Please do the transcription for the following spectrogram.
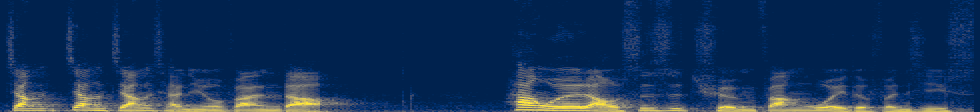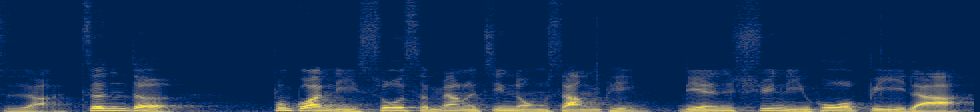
这样这样讲起来，你会发现到。汉伟老师是全方位的分析师啊，真的，不管你说什么样的金融商品，连虚拟货币啦、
